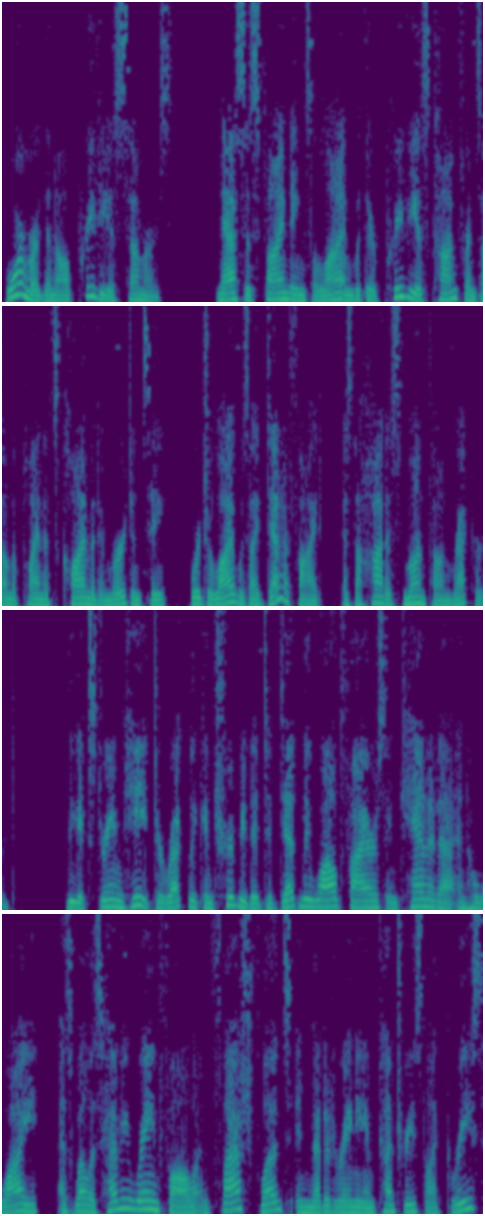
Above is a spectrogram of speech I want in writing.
warmer than all previous summers. NASA's findings align with their previous conference on the planet's climate emergency, where July was identified as the hottest month on record. The extreme heat directly contributed to deadly wildfires in Canada and Hawaii, as well as heavy rainfall and flash floods in Mediterranean countries like Greece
